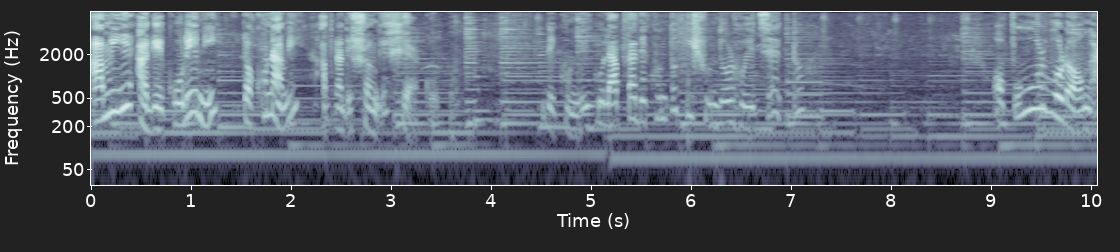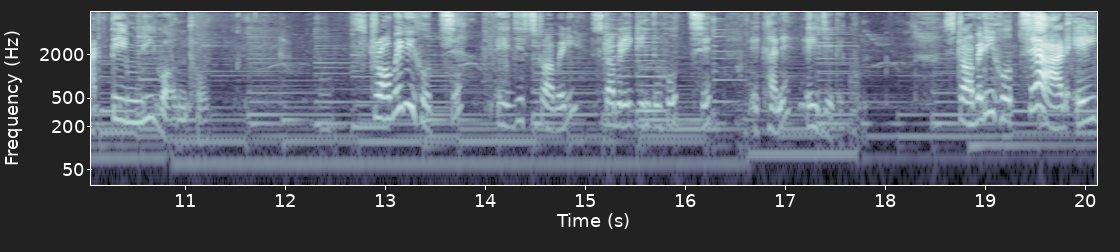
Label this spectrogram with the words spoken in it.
আমি আগে করে নিই, তখন আমি আপনাদের সঙ্গে শেয়ার করব। দেখুন, এই গোলাপটা দেখুন তো কি সুন্দর হয়েছে একটু। অপূর্ব রং আর তেমনি গন্ধ। স্ট্রবেরি হচ্ছে, এই যে স্ট্রবেরি স্ট্রবেরি কিন্তু হচ্ছে এখানে, এই যে দেখুন। স্ট্রবেরি হচ্ছে আর এই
